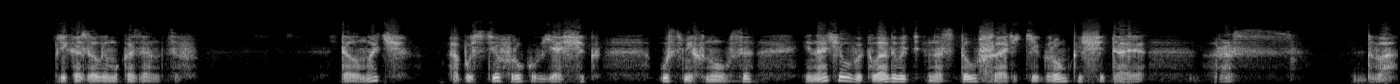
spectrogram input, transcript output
— приказал ему Казанцев. Толмач, опустив руку в ящик, усмехнулся и начал выкладывать на стол шарики, громко считая — Раз, два,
